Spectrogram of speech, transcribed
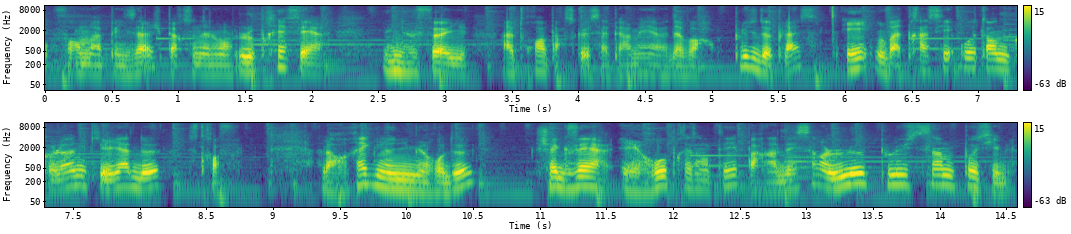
au format paysage. Personnellement, je préfère une feuille à 3 parce que ça permet euh, d'avoir plus de place. Et on va tracer autant de colonnes qu'il y a de strophes. Alors, règle numéro 2, chaque vers est représenté par un dessin le plus simple possible.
